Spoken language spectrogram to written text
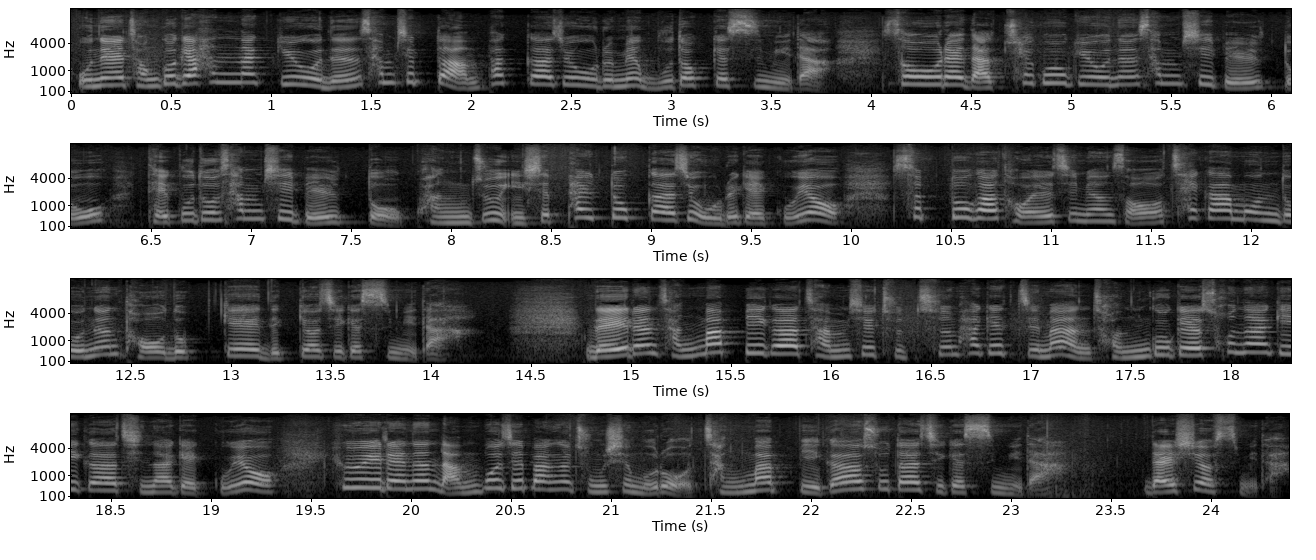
오늘 전국의 한낮 기온은 30도 안팎까지 오르며 무덥겠습니다. 서울의 낮 최고 기온은 31도, 대구도 31도, 광주 28도까지 오르겠고요. 습도가 더해지면서 체감 온도는 더 높게 느껴지겠습니다. 내일은 장맛비가 잠시 주춤하겠지만 전국에 소나기가 지나겠고요. 휴일에는 남부지방을 중심으로 장맛비가 쏟아지겠습니다. 날씨였습니다.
